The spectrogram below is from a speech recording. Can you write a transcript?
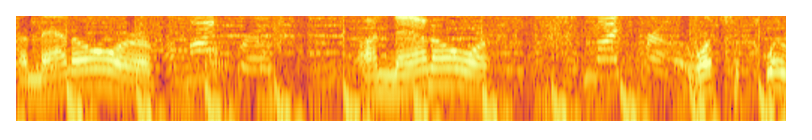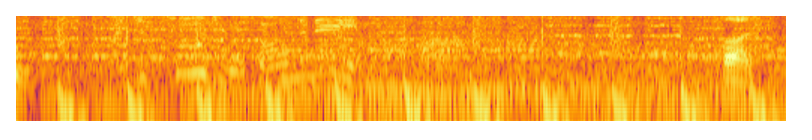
A nano or a, a micro, a nano or just micro. what's the clue? I just told you, it's all in the name. Hi. Description.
